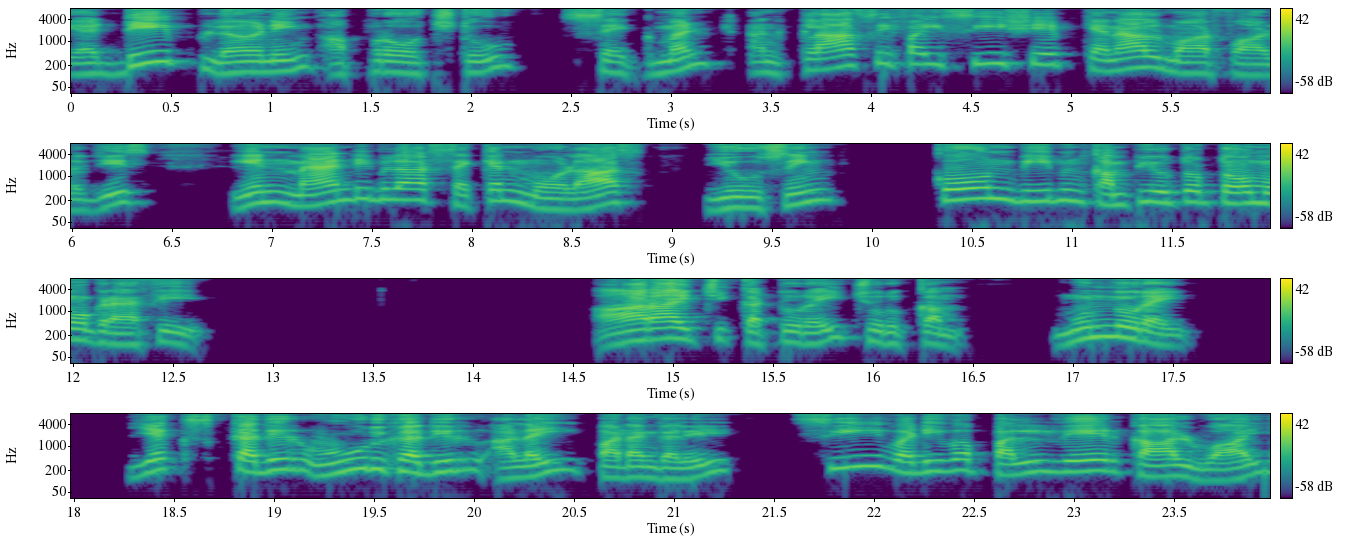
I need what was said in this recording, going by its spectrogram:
A deep learning approach to segment and classify C-shaped canal morphologies in mandibular second molars using cone beam computer tomography ஆராய்ச்சி கட்டுரை சுருக்கம். முன்னுரை. எக்ஸ் கதிர் ஊடுகதிர் அலை படங்களில் சி வடிவ பல்வேர் கால்வாய்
